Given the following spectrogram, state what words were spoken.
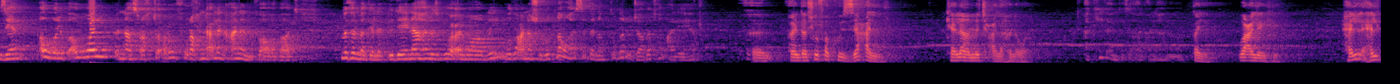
زين أول بأول الناس راح تعرف وراح نعلن عن المفاوضات. مثل ما قلت بديناها الأسبوع الماضي وضعنا شروطنا وهسه ننتظر إجابتهم عليها. أنا أشوف أكو زعل كلامك على هنوى أكيد عندي زعل على هنوى طيب وعليه. هل هل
